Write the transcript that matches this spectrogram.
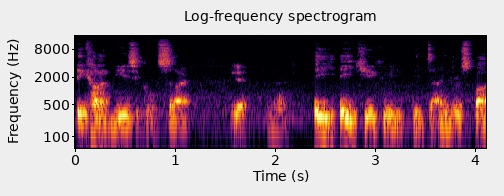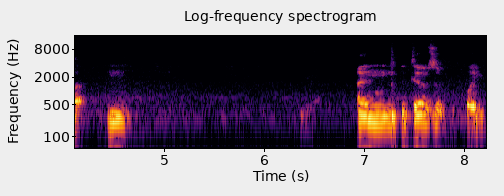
They're kind of musical, so Yeah. You know, E- EQ can be a bit dangerous, but hmm. And in terms of like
